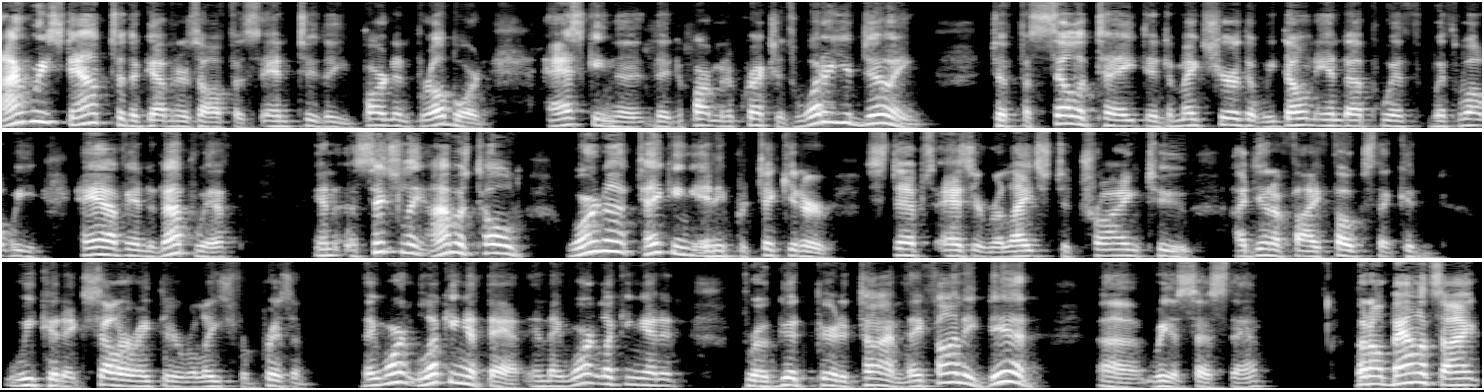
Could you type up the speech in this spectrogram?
I reached out to the governor's office and to the Pardon and Parole Board, asking the, the Department of Corrections, what are you doing to facilitate and to make sure that we don't end up with, with what we have ended up with? And essentially, I was told, we're not taking any particular steps as it relates to trying to identify folks that could, we could accelerate their release from prison. They weren't looking at that, and they weren't looking at it for a good period of time. They finally did uh, reassess that. But on balance, I,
